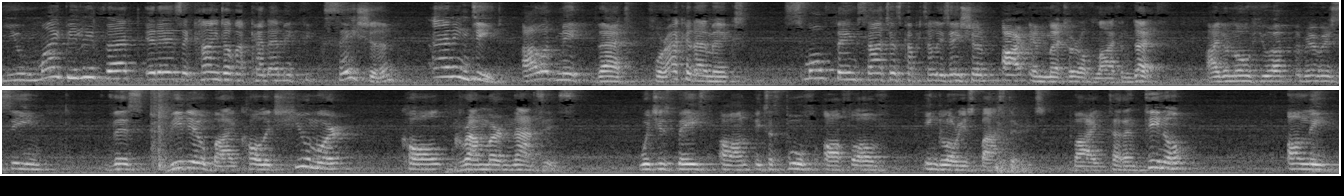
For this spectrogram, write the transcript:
You might believe that it is a kind of academic fixation, and indeed, I'll admit that for academics, small things such as capitalization are a matter of life and death. I don't know if you have ever seen this video by College Humor called Grammar Nazis which is based on, it's a spoof off of Inglourious Basterds by Tarantino, only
